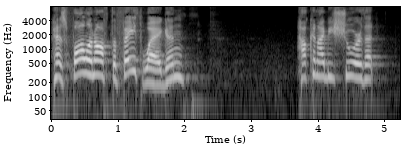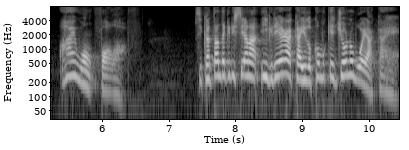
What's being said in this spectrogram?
has fallen off the faith wagon, how can I be sure that I won't fall off? Si cantante cristiana Y ha caído, ¿cómo que yo no voy a caer?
